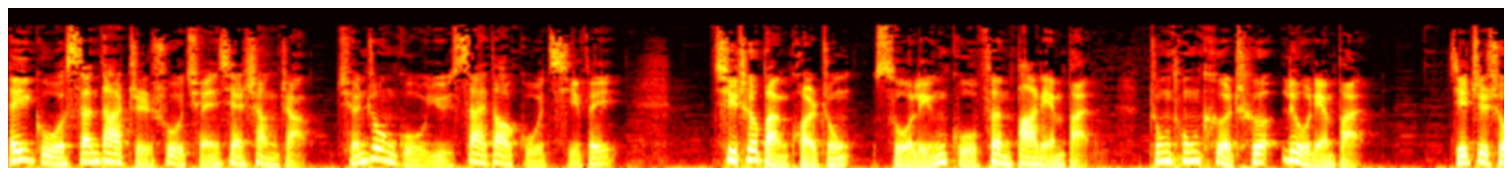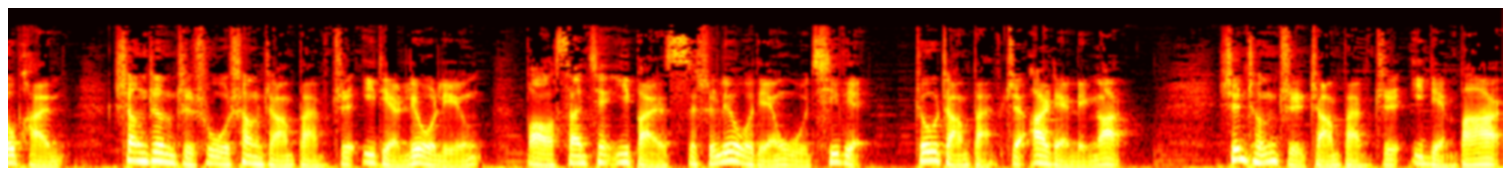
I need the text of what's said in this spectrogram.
A 股三大指数全线上涨，权重股与赛道股齐飞。汽车板块中，索菱股份八连板，中通客车六连板。截至收盘，上证指数上涨百分之一点六零，报三千一百四十六点五七点，周涨百分之二点零二；深成指涨百分之一点八二，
